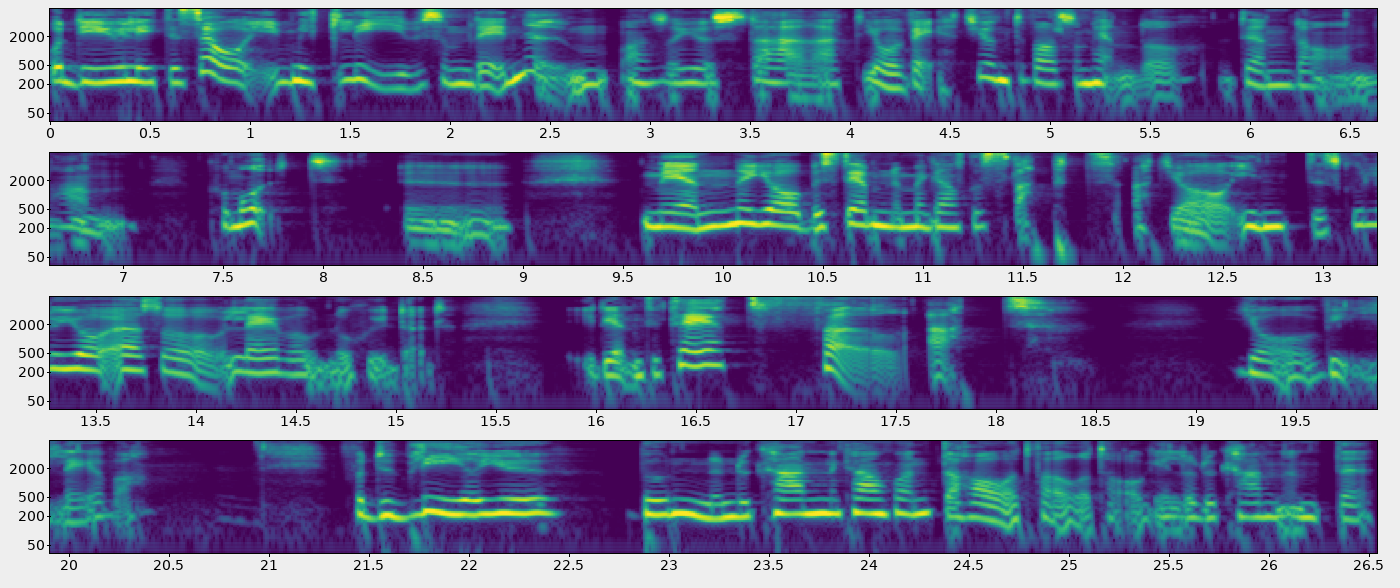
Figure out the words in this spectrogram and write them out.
Och det är ju lite så i mitt liv som det är nu. Alltså just det här att jag vet ju inte vad som händer den dagen han kommer ut. Eh, Men jag bestämde mig ganska snabbt att jag inte skulle göra- alltså, leva under skyddad identitet för att jag vill leva. För du blir ju bunden. Du kan kanske inte ha ett företag eller du kan inte,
